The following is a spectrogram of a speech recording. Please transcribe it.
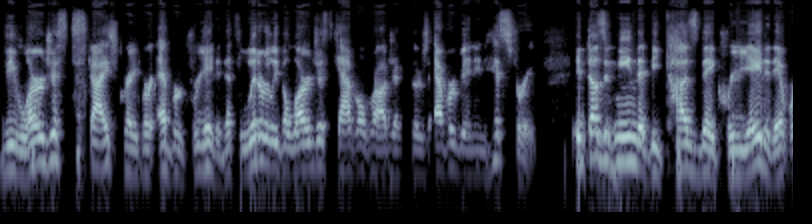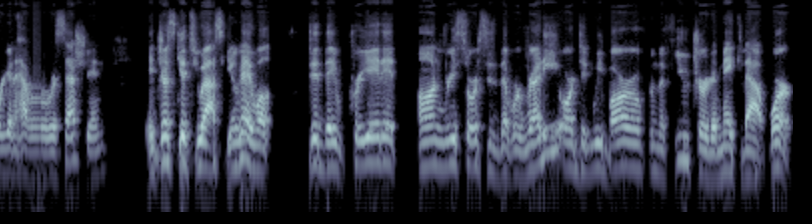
the largest skyscraper ever created? That's literally the largest capital project there's ever been in history. It doesn't mean that because they created it, we're going to have a recession. It just gets you asking, okay, well, did they create it on resources that were ready or did we borrow from the future to make that work?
